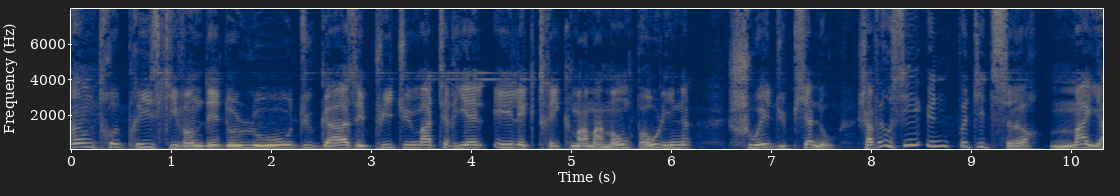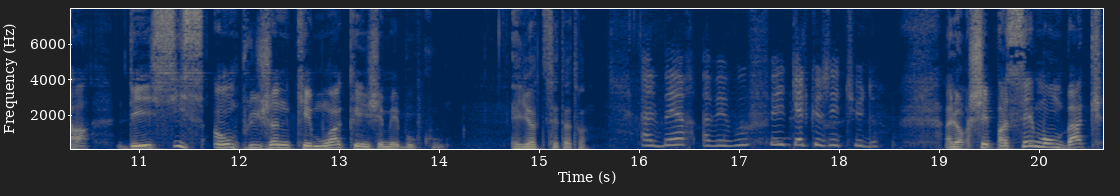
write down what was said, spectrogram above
entreprise qui vendait de l'eau, du gaz et puis du matériel électrique. Ma maman, Pauline, jouait du piano. J'avais aussi une petite sœur, Maya, des six ans plus jeune que moi que j'aimais beaucoup. Elliot, c'est à toi. Albert, avez-vous fait quelques études? Alors, j'ai passé mon bac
